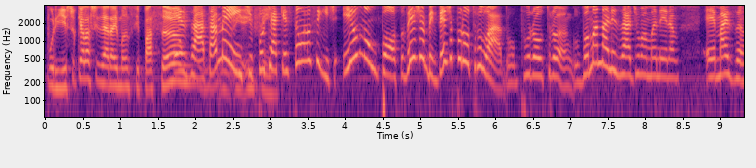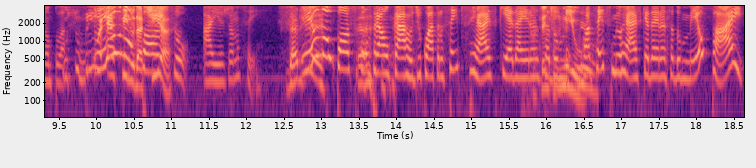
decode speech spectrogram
Por isso que elas fizeram a emancipação. Exatamente, enfim. porque a questão é o seguinte: eu não posso. Veja bem, veja por outro lado, por outro ângulo. Vamos analisar de uma maneira é, mais ampla. O sobrinho eu é filho não da tia? posso... Aí eu já não sei. Deve eu ser. não posso comprar um carro de 400 reais, que é da herança 400 do mil. 400 mil reais, que é da herança do meu pai,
